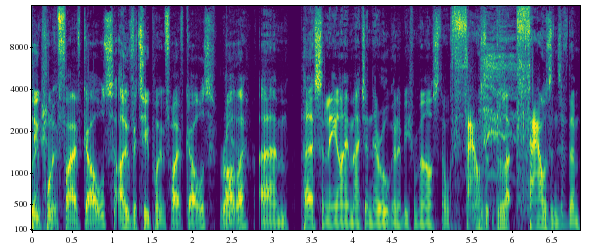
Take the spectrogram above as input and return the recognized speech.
your for 2.5 goals, over 2.5 goals, rather. Um, personally, I imagine they're all going to be from Arsenal, Thousand, blo- thousands of them.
